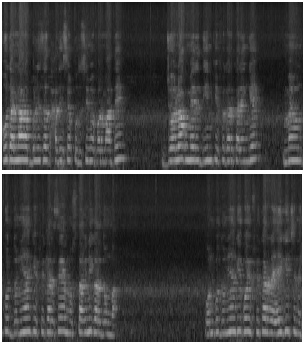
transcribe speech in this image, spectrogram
खुद अल्लाह रब्ज़त हदीस कुदसी में फरमाते जो लोग मेरे दीन की फ़िक्र करेंगे मैं उनको दुनिया की फ़िक्र से मुस्तगनी कर दूँगा। उनको दुनिया की कोई फ़िक्र रहेगी च नहीं।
